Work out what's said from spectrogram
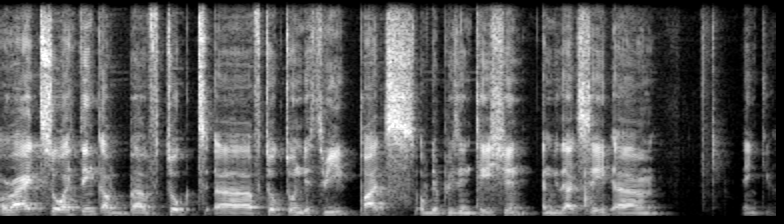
All right so i think i've, I've talked uh, i've talked on the three parts of the presentation. And with that said um thank you.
